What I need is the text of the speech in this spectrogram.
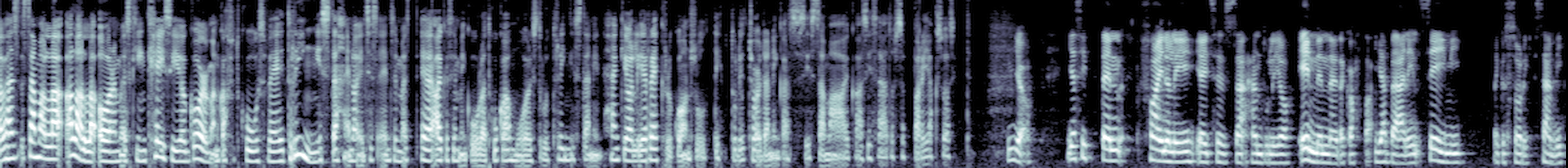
äh, vähän samalla alalla on myöskin Casey O'Gorman 26V Tringistä. En ole itse asiassa ensimmäistä, äh, aikaisemmin kuullut, että kukaan muu olisi tullut Tringistä, niin hänkin oli rekrykonsultti. Tuli Jordanin kanssa siis samaan aikaan sisään tuossa pari jaksoa sitten. Joo. Ja sitten finally, ja itse asiassa hän tuli jo ennen näitä kahta jäbää, niin Seimi, eikö sorry, Sami,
